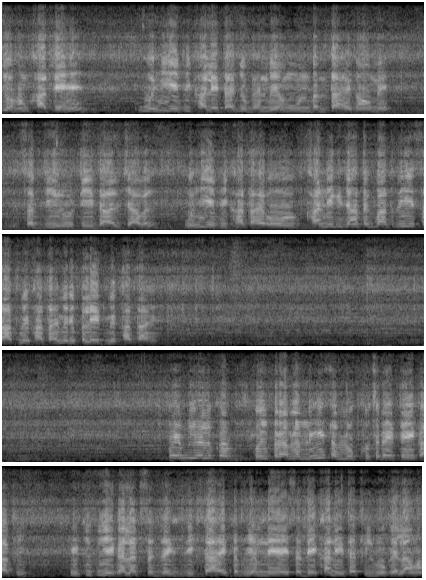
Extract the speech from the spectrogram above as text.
जो हम खाते हैं, वही ये भी खा लेता है, जो घर में अमूमन बनता है गाँव में, सब्ज़ी, रोटी, दाल, चावल, वही ये भी खाता है। और खाने की जहाँ तक बात रही है साथ में खाता है, मेरे प्लेट में खाता है। फैमिली वालों का कोई प्रॉब्लम नहीं है, सब लोग खुश रहते हैं काफ़ी। क्योंकि एक अलग सा दिखता है, कभी हमने ऐसा देखा नहीं था फ़िल्मों के अलावा।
